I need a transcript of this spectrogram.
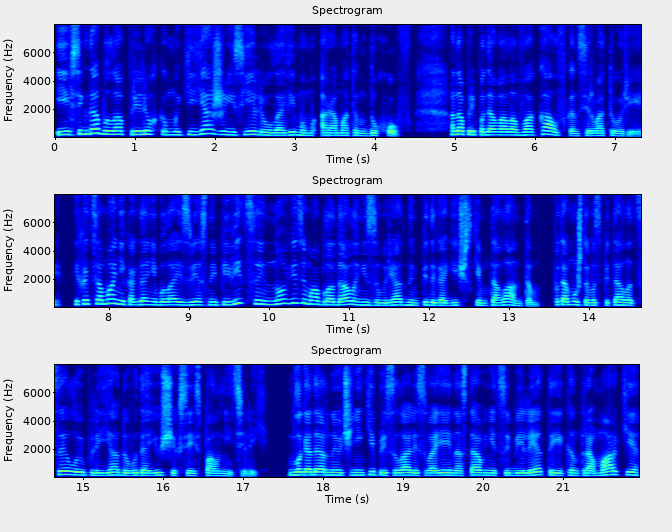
и всегда была при легком макияже и с еле уловимым ароматом духов. Она преподавала вокал в консерватории, и хоть сама никогда не была известной певицей, но, видимо, обладала незаурядным педагогическим талантом, потому что воспитала целую плеяду выдающихся исполнителей. Благодарные ученики присылали своей наставнице билеты и контрамарки,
